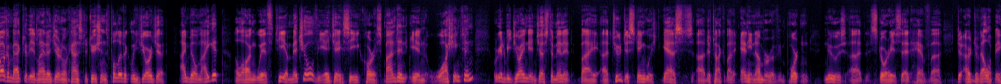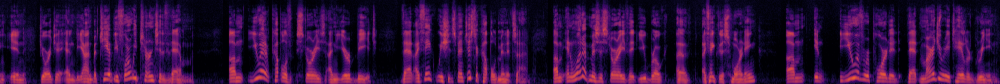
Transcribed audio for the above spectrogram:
Welcome back to the Atlanta Journal Constitution's Politically Georgia. I'm Bill Nigut, along with Tia Mitchell, the AJC correspondent in Washington. We're going to be joined in just a minute by uh, two distinguished guests uh, to talk about any number of important news uh, stories that have uh, are developing in Georgia and beyond. But Tia, before we turn to them, um, you had a couple of stories on your beat that I think we should spend just a couple of minutes on. Um, and one of them is a story that you broke, uh, I think, this morning. Um, in you have reported that Marjorie Taylor Greene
